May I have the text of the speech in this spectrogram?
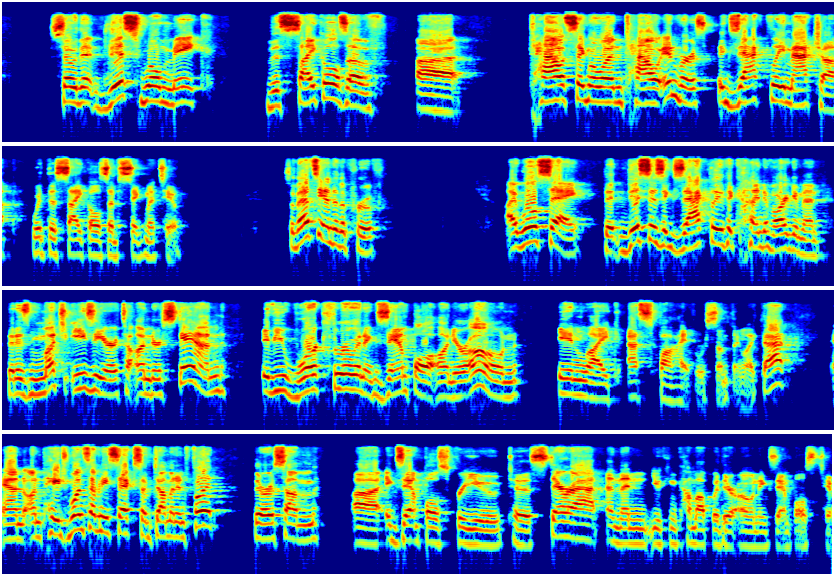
so that this will make the cycles of uh, tau sigma 1, tau inverse exactly match up with the cycles of sigma 2. So that's the end of the proof. I will say that this is exactly the kind of argument that is much easier to understand if you work through an example on your own in like S5 or something like that. And on page 176 of Dummit and Foote, there are some uh, examples for you to stare at, and then you can come up with your own examples too.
